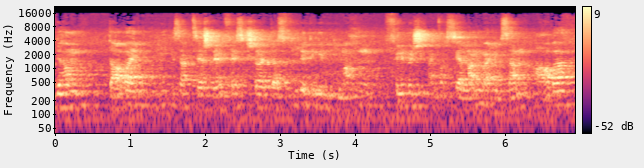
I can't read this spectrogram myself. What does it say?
wir haben dabei, wie gesagt, sehr schnell festgestellt, dass viele Dinge, die die machen, filmisch einfach sehr langweilig sind, aber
